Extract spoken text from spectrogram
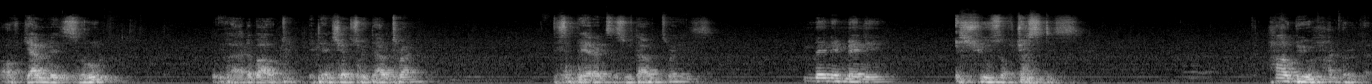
of Jammeh's rule, we've heard about detentions without trial, disappearances without trace, many, many issues of justice. How do you handle them?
